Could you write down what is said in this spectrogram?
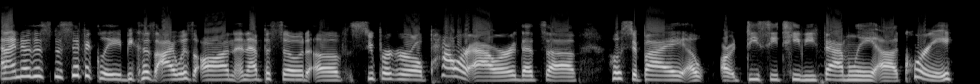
And I know this specifically because I was on an episode of Supergirl Power Hour that's uh, hosted by uh, our DC TV family, uh, Corey.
